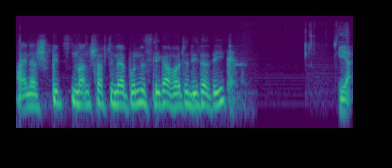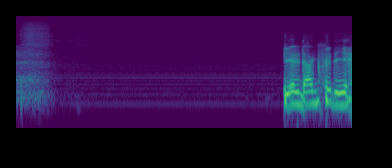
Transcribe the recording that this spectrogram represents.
einer Spitzenmannschaft in der Bundesliga heute dieser Sieg? Ja. Vielen Dank für die ja.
